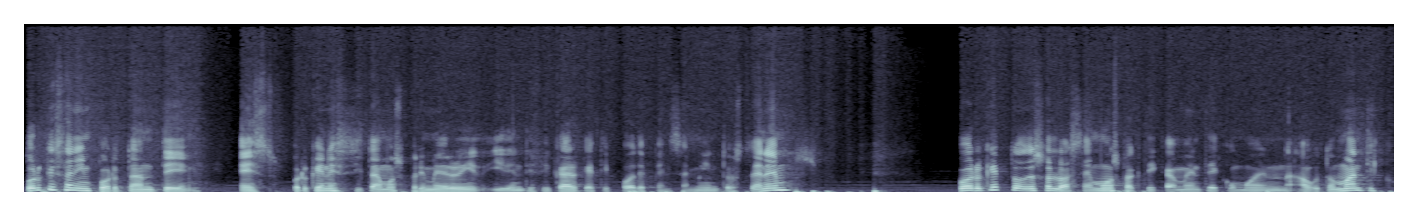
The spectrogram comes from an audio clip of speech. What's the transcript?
¿Por qué es tan importante esto? ¿Por qué necesitamos primero identificar qué tipo de pensamientos tenemos? Porque todo eso lo hacemos prácticamente como en automático.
